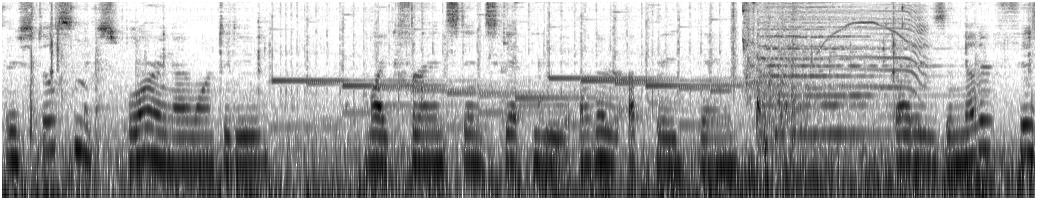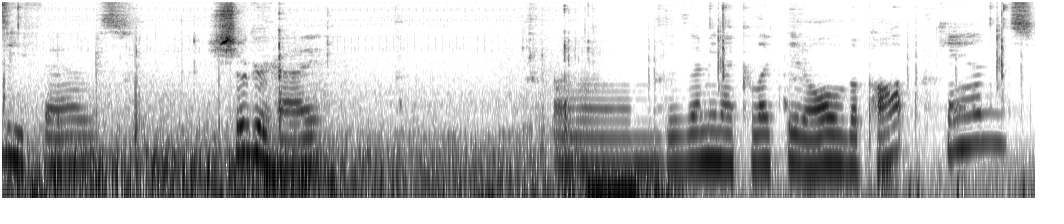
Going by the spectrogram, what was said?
there's still some exploring I want to do. Like, for instance, get the other upgrade thing. That is another Fizzy Faz. Sugar High. Um, does that mean I collected all the pop cans?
